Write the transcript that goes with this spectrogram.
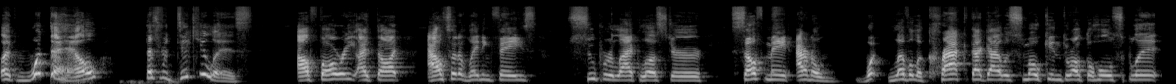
Like, what the hell? That's ridiculous. Alphari, I thought, outside of laning phase, super lackluster, Selfmade. I don't know what level of crack that guy was smoking throughout the whole split.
